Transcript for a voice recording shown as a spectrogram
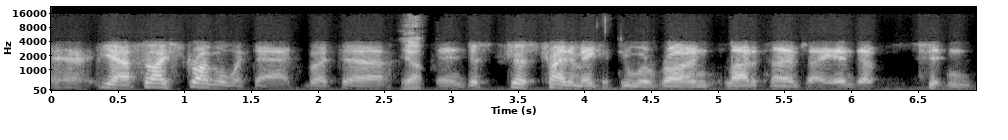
uh, yeah, so I struggle with that, but uh, Yep. and just just trying to make it through a run. A lot of times I end up sitting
